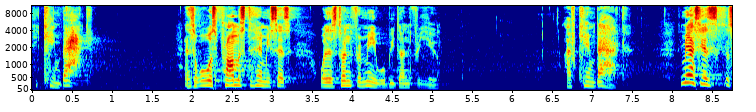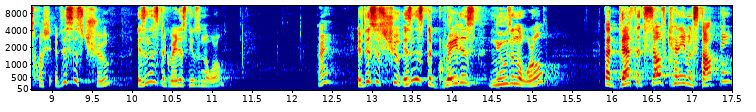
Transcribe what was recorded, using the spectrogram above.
He came back. And so, what was promised to him, he says, What is done for me will be done for you. I've came back. Let me ask you this, this question. If this is true, isn't this the greatest news in the world? Right? If this is true, isn't this the greatest news in the world? That death itself can't even stop me?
